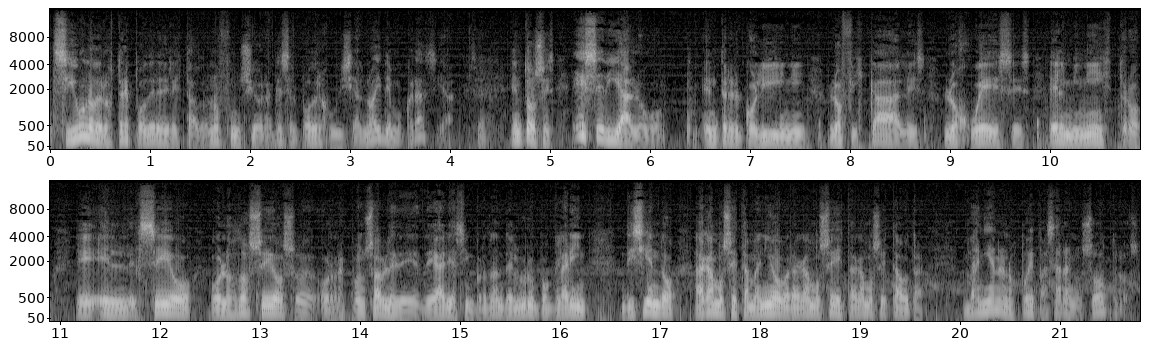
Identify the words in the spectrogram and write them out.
si uno de los tres poderes del Estado no funciona, que es el Poder Judicial, no hay democracia. Sí. Entonces, ese diálogo entre el Colini, los fiscales, los jueces, el ministro, eh, el CEO o los dos CEOs o, o responsables de, de áreas importantes del grupo Clarín, diciendo hagamos esta maniobra, hagamos esta, hagamos esta otra. Mañana nos puede pasar a nosotros.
